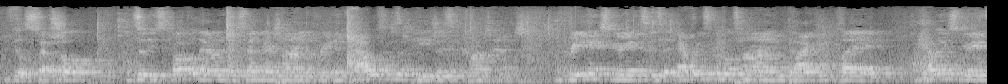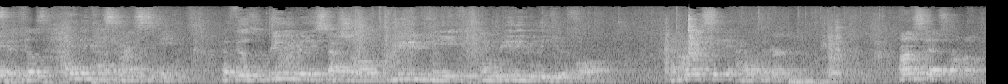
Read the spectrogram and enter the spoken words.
to feel special. And so they buckle down and they spend their time creating thousands of pages of content and creating experiences that every single time that I replay, I have an experience that feels highly customized to me, that feels really, really special, really unique, and really, really beautiful. And honestly, I don't think Honestly, that's wrong.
